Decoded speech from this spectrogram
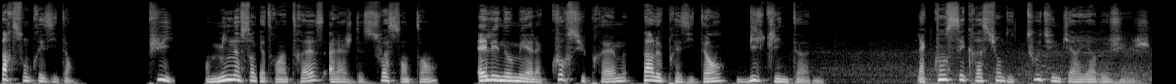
par son président. Puis, en 1993, à l'âge de 60 ans, elle est nommée à la Cour suprême par le président Bill Clinton. La consécration de toute une carrière de juge.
